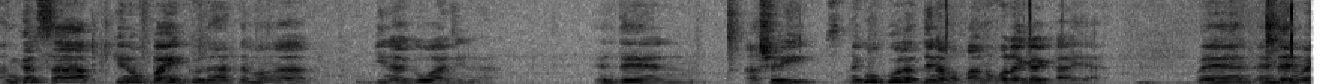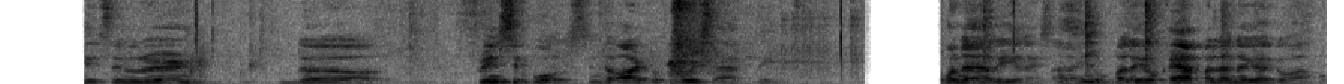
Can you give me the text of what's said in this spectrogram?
hanggang sa kinumbahin ko lahat ng mga ginagawa nila. And then, actually, nagugulat din ako paano ko nagagaya. When, and then, when I and learned the principles in the art of voice acting, ko na-realize, ah, yun pala yun, kaya pala nagagawa ko.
